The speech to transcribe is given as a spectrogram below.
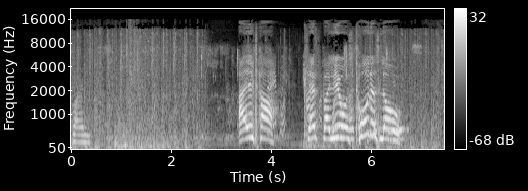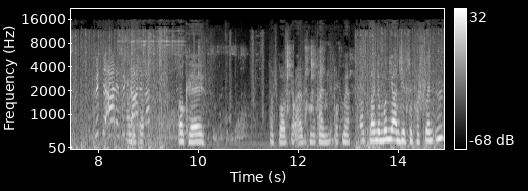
Beim Alter! Selbst bei Leo ist todeslow. Bitte, Arne, bitte, Arne, lass. Okay. Hat Spaß, ich habe einfach nur keinen Bock mehr, meine Muni an dir zu verschwenden.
